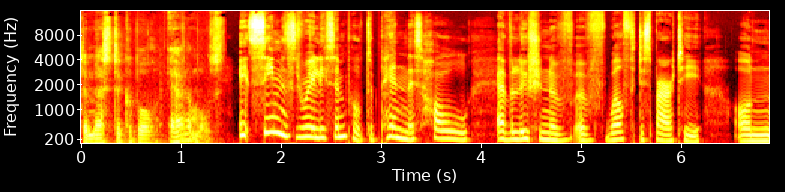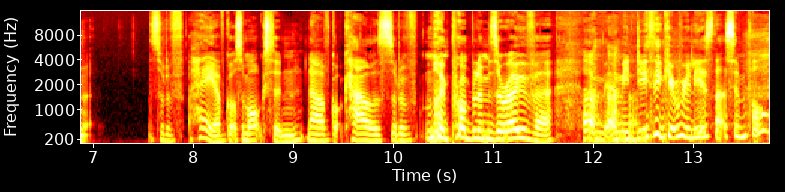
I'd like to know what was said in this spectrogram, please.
domesticable animals. It seems really simple to pin this whole evolution of, of wealth disparity on sort of, hey, I've got some oxen, now I've got cows, sort of, my problems are over. I mean, do you think it really is that simple?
